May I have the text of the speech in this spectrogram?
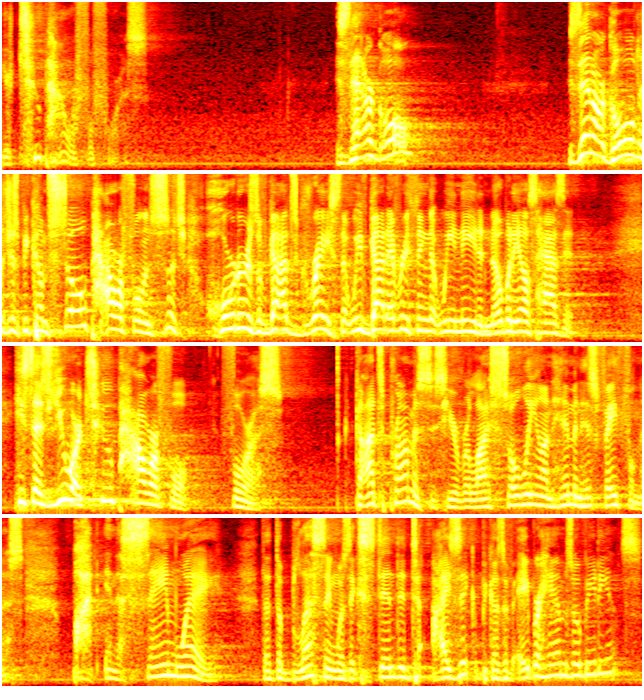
You're too powerful for us. Is that our goal? Is that our goal to just become so powerful and such hoarders of God's grace that we've got everything that we need and nobody else has it? He says, You are too powerful for us. God's promises here rely solely on Him and His faithfulness. But in the same way that the blessing was extended to Isaac because of Abraham's obedience,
